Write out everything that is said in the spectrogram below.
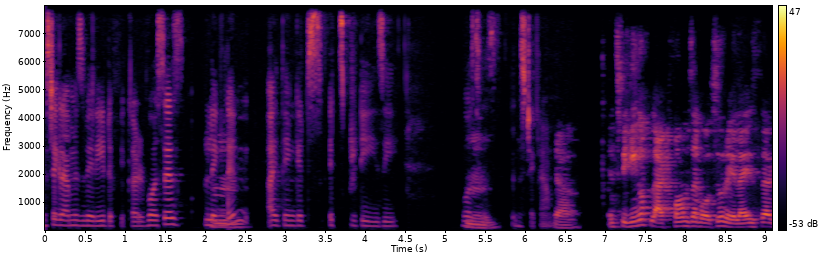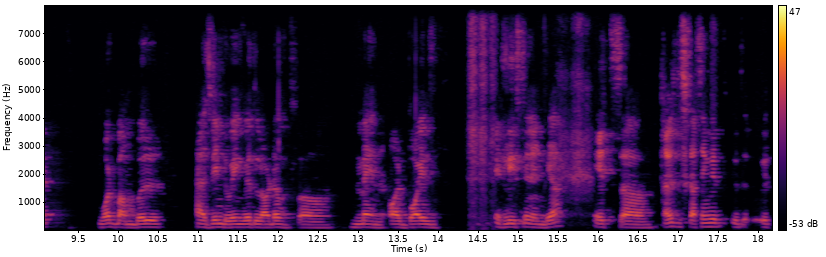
instagram is very difficult versus linkedin hmm. i think it's it's pretty easy Hmm. versus instagram Yeah. And speaking of platforms, I've also realized that what Bumble has been doing with a lot of uh, men or boys, at least in India, it's. Uh, I was discussing with, with, with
